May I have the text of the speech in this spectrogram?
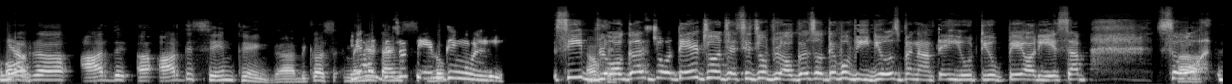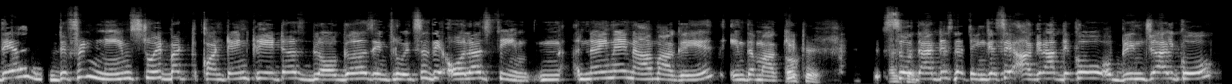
Yeah. or uh, are they uh, are the same thing? Uh, because many yeah, it is times the same लोग- thing only. See Okay. Bloggers जो होते हैं जो जैसे जो ब्लॉगर्स होते हैं वो वीडियोस बनाते हैं यूट्यूब पे और ये सब सो हाँ. They are different names to it but content creators bloggers influencers they all are same नए नए नाम आ गए हैं इन द मार्केट Okay, so that is the thing जैसे अगर आप देखो ब्रिंजाल को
